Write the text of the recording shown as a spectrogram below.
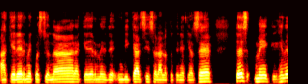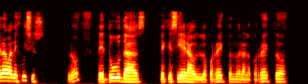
a quererme cuestionar, a quererme indicar si eso era lo que tenía que hacer. Entonces me generaba de juicios, ¿no? De dudas, de que si era lo correcto, no era lo correcto.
